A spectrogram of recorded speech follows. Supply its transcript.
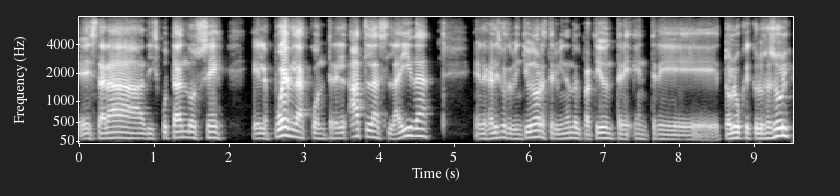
estará disputándose el Puebla contra el Atlas la ida. En el Jalisco a las 21 horas terminando el partido entre, entre Toluca y Cruz Azul.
